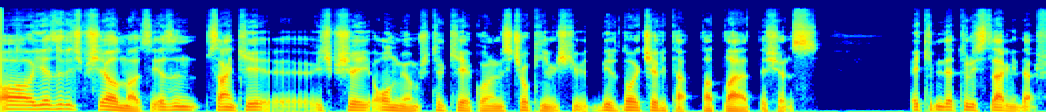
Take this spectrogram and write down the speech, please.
O yazın hiçbir şey olmaz. Yazın sanki e, hiçbir şey olmuyormuş. Türkiye ekonomisi çok iyiymiş gibi. Bir Dolce Vita tatlı hayat yaşarız. Ekim'de turistler gider.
